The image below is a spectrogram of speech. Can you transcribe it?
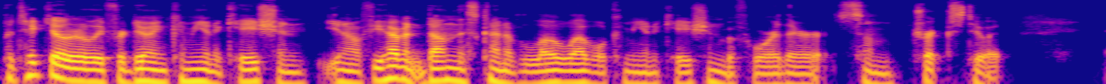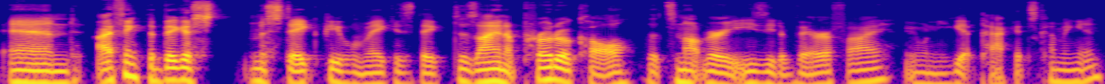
particularly for doing communication you know if you haven't done this kind of low level communication before there are some tricks to it. And i think the biggest mistake people make is they design a protocol that's not very easy to verify when you get packets coming in.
